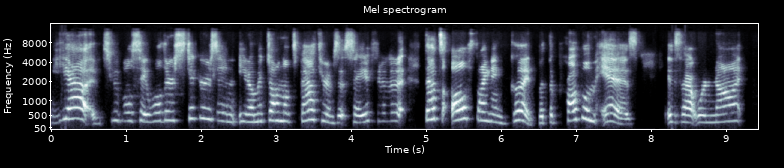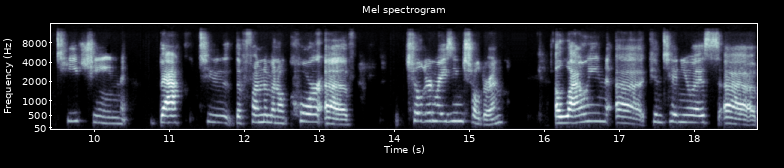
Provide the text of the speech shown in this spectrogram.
Yeah, people say, "Well, there's stickers in you know McDonald's bathrooms that say if that's all fine and good," but the problem is, is that we're not teaching back to the fundamental core of children raising children, allowing uh, continuous uh,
